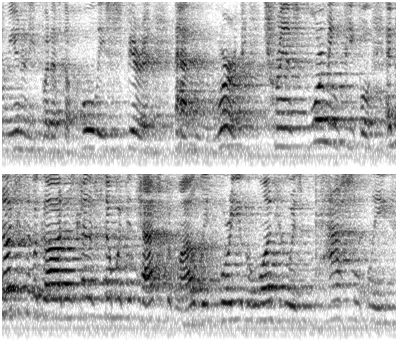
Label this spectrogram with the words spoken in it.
community, but of the Holy Spirit at work, transforming people. And not just of a God who's kind of somewhat detached but mildly for you, but one who is passionately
